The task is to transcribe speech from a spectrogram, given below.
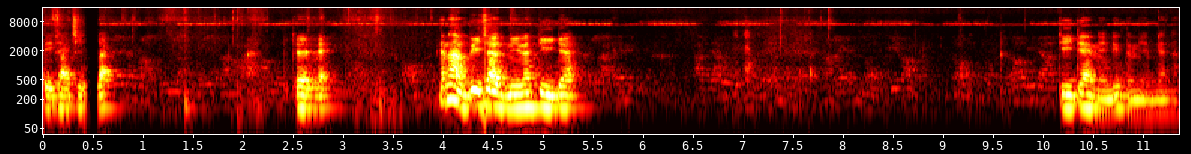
တေချာချီလိုက်ကဲလက်ခဏတေချာနေနဲ့တီးတဲ့တီးတဲ့နေဒီသမီးမျက်နှာ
